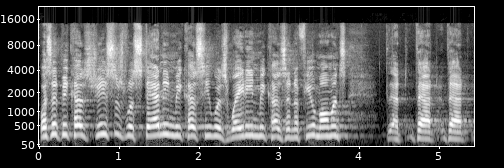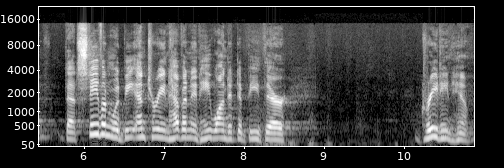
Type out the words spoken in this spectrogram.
Was it because Jesus was standing because he was waiting because in a few moments that, that, that, that Stephen would be entering heaven and he wanted to be there greeting him?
